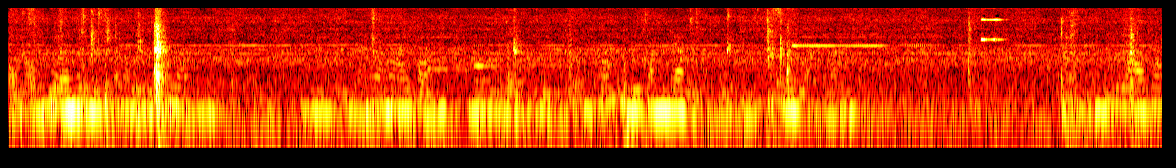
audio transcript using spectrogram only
ổn ổn hơn thì sẽ không bị giảm đâu. Dạ, không ai còn đẹp thì khác thì đi chăm gia mình xe lại. Nghĩ lâu quá.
